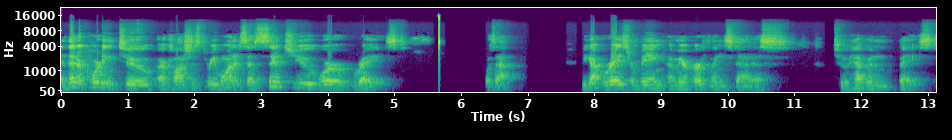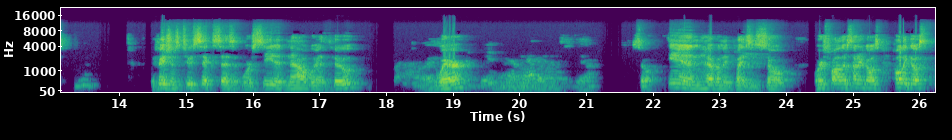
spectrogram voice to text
and then according to uh, Colossians 3 1, it says, Since you were raised. What's that? You got raised from being a mere earthling status to heaven based. Ephesians 2 6 says that we're seated now with who? Where? Yeah. So in heavenly places. So where's Father, Son, and Ghost? Holy Ghost,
